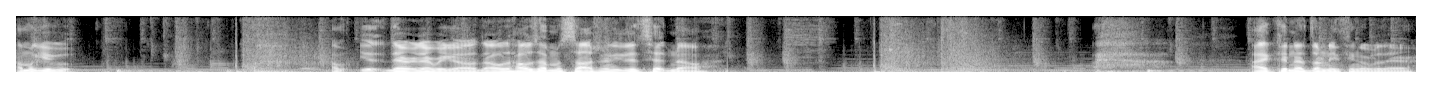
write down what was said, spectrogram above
I'm gonna give you. Um, there, there we go. That was, how was that massage? I need a tip now. I couldn't have done anything over there.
